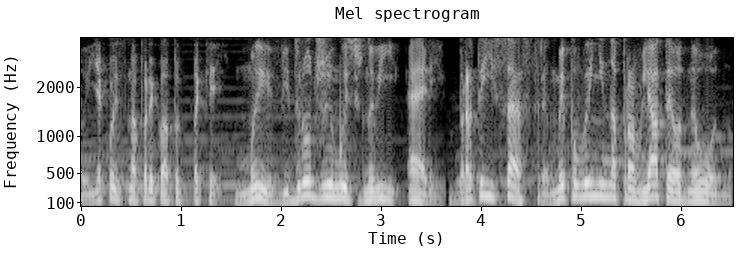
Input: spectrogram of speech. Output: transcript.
були. Якось, наприклад, от такий: ми відроджуємось в новій ері, брати і сестри. Ми повинні направляти одне одного.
